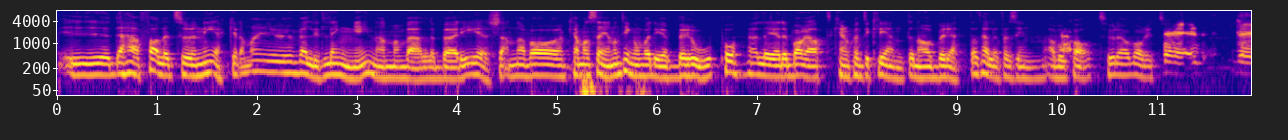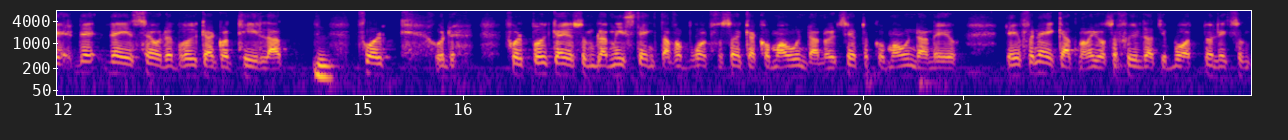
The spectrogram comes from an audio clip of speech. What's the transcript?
I det här fallet så nekade man ju väldigt länge innan man väl började erkänna. Vad, kan man säga någonting om vad det beror på? Eller är det bara att kanske inte klienten har berättat heller för sin advokat hur det har varit? Det, det, det, det är så det brukar gå till att Mm. Folk, och det, folk brukar ju som blir misstänkta för brott försöka komma undan och ett sätt att komma undan är ju det är att förneka att man har gjort sig skyldig till brott och liksom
